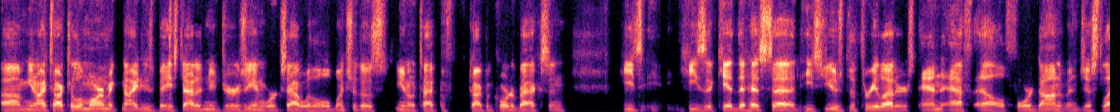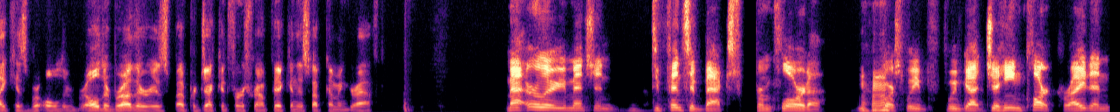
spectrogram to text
um, you know, I talked to Lamar McKnight, who's based out of New Jersey and works out with a whole bunch of those you know type of type of quarterbacks, and he's he's a kid that has said he's used the three letters NFL for Donovan, just like his older older brother is a projected first round pick in this upcoming draft. Matt, earlier you mentioned defensive backs from Florida. Mm-hmm. Of course, we've we've got Jaheim Clark, right? And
